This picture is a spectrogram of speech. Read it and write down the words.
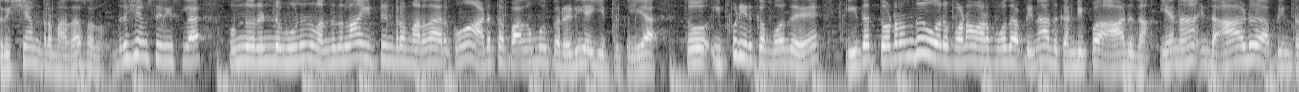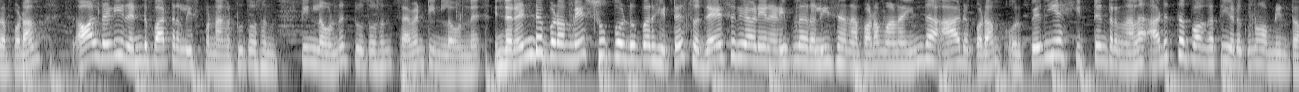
திருஷ்யம்ன்ற மாதிரி தான் சொல்லணும் திருஷ்யம் சீரீஸில் ஒன்று ரெண்டு மூணுன்னு வந்ததெல்லாம் இட்டுன்ற மாதிரி தான் இருக்கும். அடுத்த பாகமும் இப்போ ரெடி ஆகிட்டு இருக்கு இல்லையா? ஸோ இப்படி இருக்கும்போது இதை தொடர்ந்து ஒரு படம் வரப்போகுது அப்படின்னா அது கண்டிப்பாக ஆடு தான். ஏன்னா இந்த ஆடு அப்படின்ற படம் ஆல்ரெடி ரெண்டு பாட்டு ரிலீஸ் பண்ணாங்க. டூ தௌசண்ட் ஃபிஃப்டீனில் ஒன்று டூ தௌசண்ட் செவன்டீனில் ஒன்று இந்த ரெண்டு படமே சூப்பர் டூப்பர் ஹிட்டு ஸோ ஜெயசூரியாவுடைய நடிப்பில் ரிலீஸ் ஆன படமான இந்த ஆடு படம் ஒரு பெரிய ஹிட்டுன்றனால அடுத்த பாகத்தையும் எடுக்கணும் அப்படின்ற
